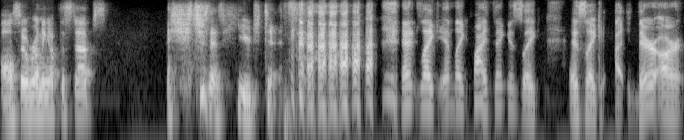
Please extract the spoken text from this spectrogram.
also running up the steps, and she just has huge tits. and like and like my thing is like is like I, there are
